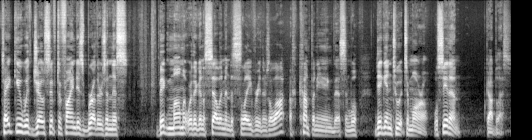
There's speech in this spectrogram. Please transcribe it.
Take you with Joseph to find his brothers in this big moment where they're going to sell him into slavery. There's a lot accompanying this, and we'll dig into it tomorrow. We'll see you then. God bless.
